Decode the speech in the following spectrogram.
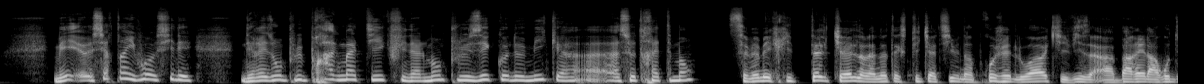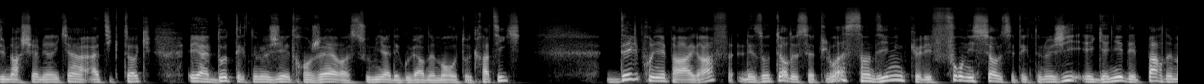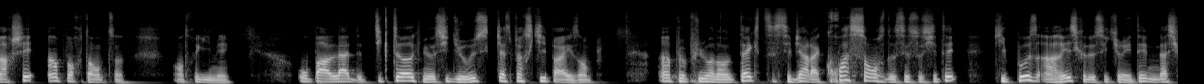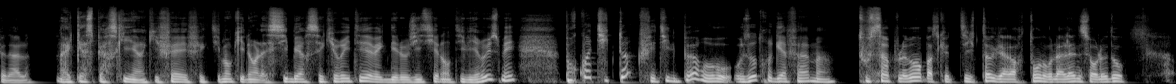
Mais certains y voient aussi des, raisons plus pragmatiques, finalement, plus économiques à ce traitement. C'est même écrit tel quel dans la note explicative d'un projet de loi qui vise à barrer la route du marché américain à TikTok et à d'autres technologies étrangères soumises à des gouvernements autocratiques. Dès le premier paragraphe, les auteurs de cette loi s'indignent que les fournisseurs de ces technologies aient gagné des parts de marché importantes. On parle là de TikTok, mais aussi du russe Kaspersky, par exemple. Un peu plus loin dans le texte, c'est bien la croissance de ces sociétés qui pose un risque de sécurité nationale. Kaspersky, hein, qui fait effectivement, qui est dans la cybersécurité avec des logiciels antivirus. Mais pourquoi TikTok fait-il peur aux, autres GAFAM? Tout simplement parce que TikTok vient leur tondre la laine sur le dos.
